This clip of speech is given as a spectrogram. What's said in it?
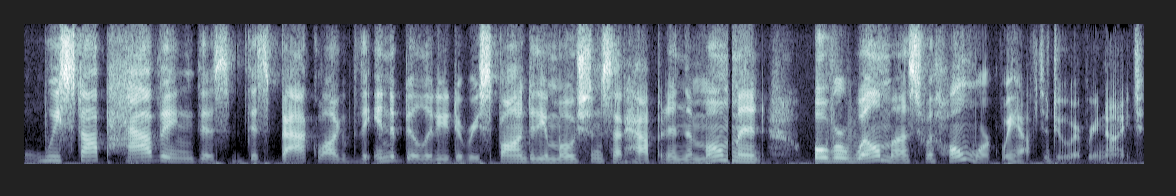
we stop having this this backlog of the inability to respond to the emotions that happen in the moment overwhelm us with homework we have to do every night.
